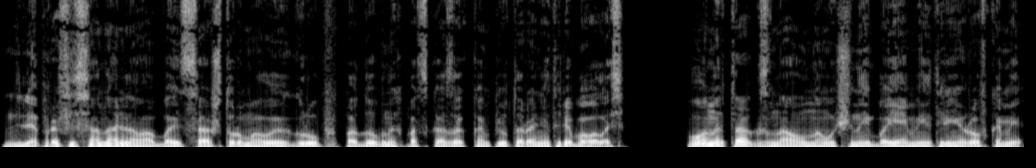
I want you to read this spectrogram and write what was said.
Для профессионального бойца штурмовых групп подобных подсказок компьютера не требовалось. Он и так знал, наученный боями и тренировками,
